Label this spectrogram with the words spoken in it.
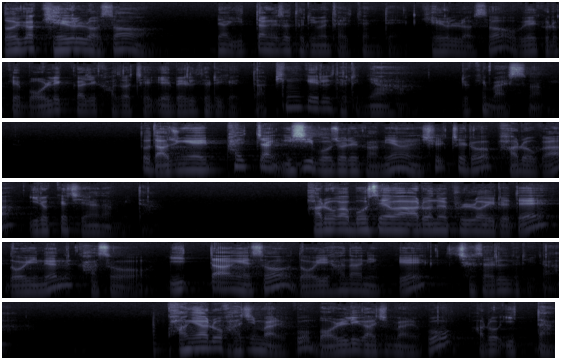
너희가 게을러서 그냥 이 땅에서 드리면 될 텐데 게을러서 왜 그렇게 멀리까지 가서 예배를 드리겠다 핑계를 대느냐 이렇게 말씀합니다. 또 나중에 8장 25절에 가면 실제로 바로가 이렇게 제안합니다. 바로가 모세와 아론을 불러 이르되 너희는 가서 이 땅에서 너희 하나님께 제사를 드리라. 광야로 가지 말고 멀리 가지 말고 바로 이 땅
